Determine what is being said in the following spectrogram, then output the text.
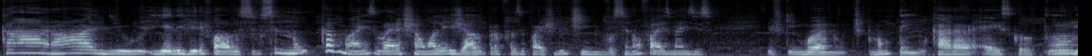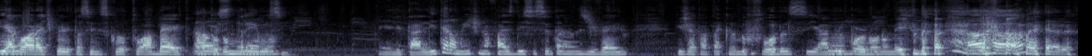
caralho! E ele vira e falava: se você nunca mais vai achar um aleijado pra fazer parte do time, você não faz mais isso. E eu fiquei, mano, tipo, não tem. O cara é escroto. Uhum. E agora, tipo, ele tá sendo escroto aberto pra Ao todo extremo. mundo, assim. Ele tá literalmente na fase dos 60 anos de velho e já tá atacando o foda-se e abre o Uhum. pornô no meio da, da Aham. galera.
